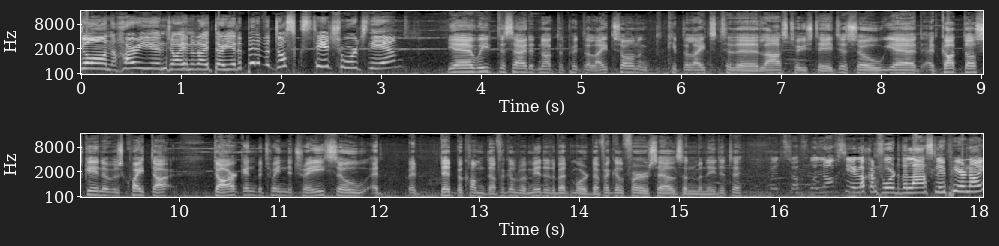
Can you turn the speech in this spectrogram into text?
John, how are you enjoying it out there? You had a bit of a dusk stage towards the end. Yeah, we decided not to put the lights on and keep the lights to the last two stages. So yeah, it, it got dusky and it was quite dark, dark in between the trees. So it, it did become difficult. We made it a bit more difficult for ourselves than we needed to. Good stuff. Well, obviously you're looking forward to the last loop here now.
